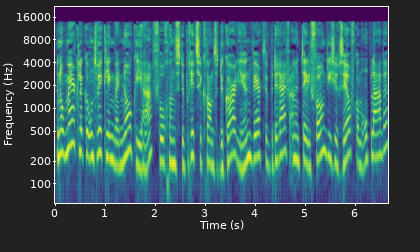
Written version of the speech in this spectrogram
Een opmerkelijke ontwikkeling bij Nokia. Volgens de Britse krant The Guardian werkt het bedrijf aan een telefoon... die zichzelf kan opladen...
